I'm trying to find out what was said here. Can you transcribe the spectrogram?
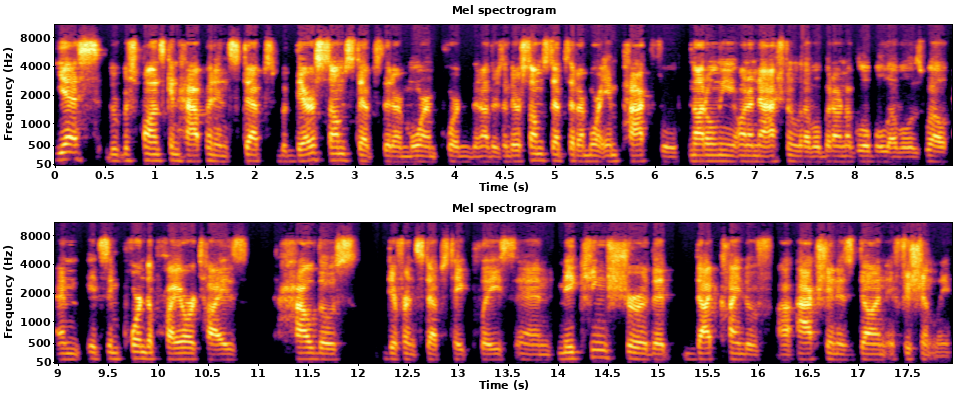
yes, the response can happen in steps, but there are some steps that are more important than others. And there are some steps that are more impactful, not only on a national level, but on a global level as well. And it's important to prioritize how those different steps take place and making sure that that kind of uh, action is done efficiently.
